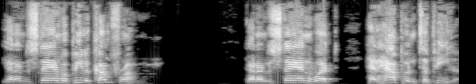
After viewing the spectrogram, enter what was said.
You gotta understand where Peter come from. Gotta understand what had happened to Peter.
